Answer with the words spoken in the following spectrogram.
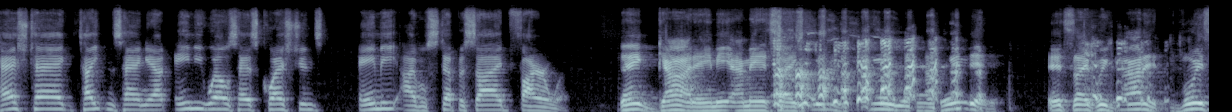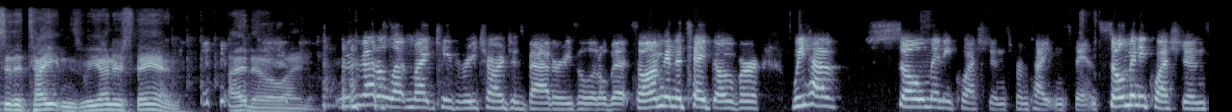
Hashtag Titans Hangout. Amie Wells has questions. Amie, I will step aside. Fire away. Thank God, Amie. I mean, it's like winded. It's like we got it. Voice of the Titans. We understand. I know. I know. We've got to let Mike Keith recharge his batteries a little bit. So I'm going to take over. We have so many questions from Titans fans, so many questions.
